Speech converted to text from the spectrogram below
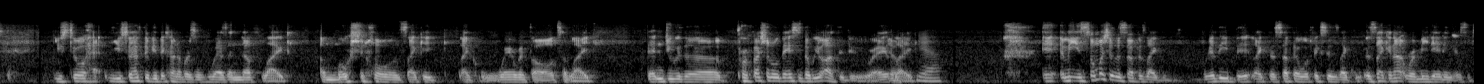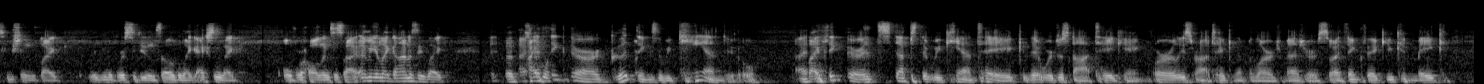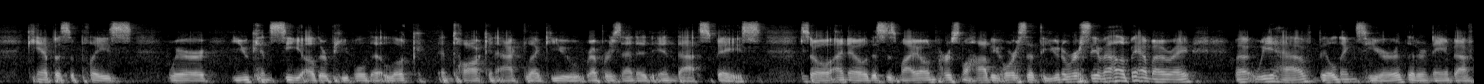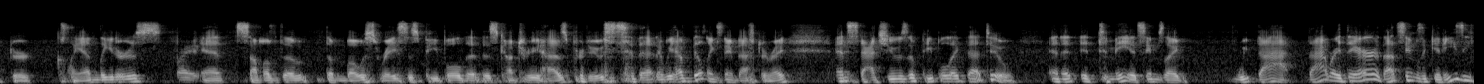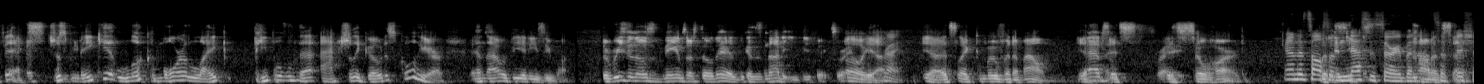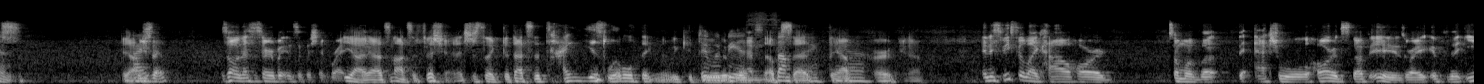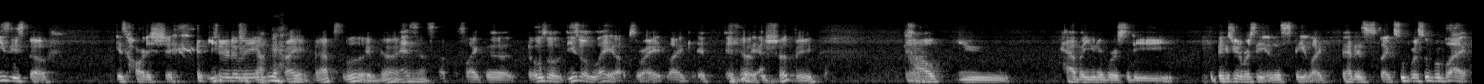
you still ha- you still have to be the kind of person who has enough like emotional and psychic like wherewithal to like then do the professional dances that we all have to do, right? Yep. Like yeah. I mean, so much of the stuff is like really big. Like the stuff that we're fixing is like it's like not remediating institutions like the university themselves, but like actually like overhauling society. I mean, like honestly, like I think there are good things that we can do. I, I, think there are steps that we can take that we're just not taking, or at least we're not taking them in large measure. So I think that you can make campus a place where you can see other people that look and talk and act like you represented in that space. So I know this is my own personal hobby horse at the University of Alabama, right? But we have buildings here that are named after Klan leaders right. and some of the the most racist people that this country has produced that we have buildings named after, right? And statues of people like that too. And it, it to me, it seems like we, that that right there, that seems like an easy fix. Just make it look more like people that actually go to school here, and that would be an easy one. The reason those names are still there is because it's not an easy fix, right? Oh yeah, right. Yeah, it's like moving a mountain. Yeah, Absolutely. it's right. it's so hard. And it's also but necessary, but not sufficient. Sense. Yeah. Right? It's all necessary but insufficient, right? Yeah, yeah, it's not sufficient. It's just like that. That's the tiniest little thing that we could do. It would be a, upset something. the yeah. part, you know. And it speaks to like how hard some of the, the actual hard stuff is, right? If the easy stuff is hard as shit, you know what I mean? Yeah, right, absolutely. Yeah, yeah. stuff is like the those are these are layups, right? Like if, if yeah, they should be. How you have a university, the biggest university in the state, like that is like super super black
